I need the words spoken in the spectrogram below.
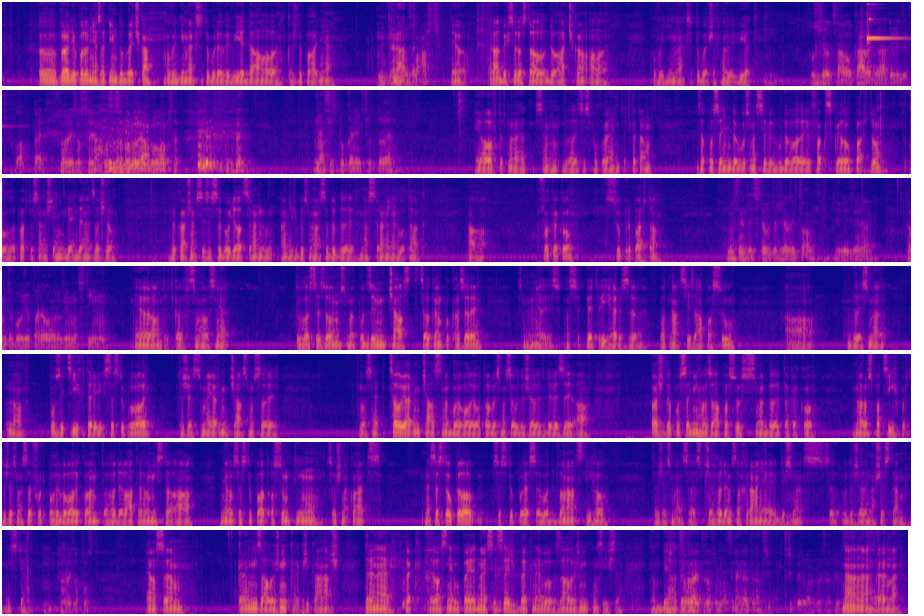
Eh, Pravděpodobně zatím do Bčka, uvidíme, jak se to bude vyvíjet dál, ale každopádně Rád- zvlášť? jo, rád bych se dostal do Ačka, ale uvidíme, jak se to bude všechno vyvíjet. To už je docela velká věc hrát divizi v chlapech. Sorry, zase já. Zase jsem to byl já, omlouvám se. No asi spokojený v Trutnově. Jo, v Trutnově jsem velice spokojený, teďka tam za poslední dobu jsme si vybudovali fakt skvělou partu, takovouhle partu jsem ještě nikde jinde nezažil. Dokážeme si ze sebou dělat srandu, aniž bychom na sebe byli nasraný nebo tak. A fakt jako super parta. Vlastně teď jste udrželi to, divizi, ne? Tam to bylo, že padalo hrozně moc týmu. Jo, jo, teďka jsme vlastně tuhle sezónu jsme podzimní část celkem pokazili. Jsme měli asi pět výher z 15 zápasů a byli jsme na pozicích, které se stupovali, takže jsme jarní část museli vlastně celou jarní část jsme bojovali o to, aby jsme se udrželi v divizi a až do posledního zápasu jsme byli tak jako na rozpacích, protože jsme se furt pohybovali kolem toho devátého místa a mělo se stupovat 8 týmů, což nakonec nesestoupilo, sestupuje se od 12. Takže jsme se s přehledem zachránili, když jsme se udrželi na šestém místě. Hm, to hraješ za post. Já jsem krajní záložník, jak říká náš trenér, tak je vlastně úplně jedno, jestli jsi back nebo záložník, musíš se tam běhat Co jako hrajete za formaci? Nehrajete na 3-5-2 nebo něco takového? Ne, ne, ne, hrajeme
